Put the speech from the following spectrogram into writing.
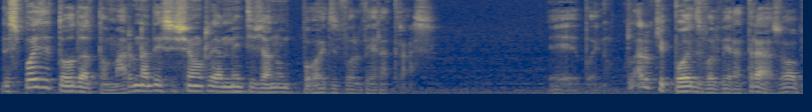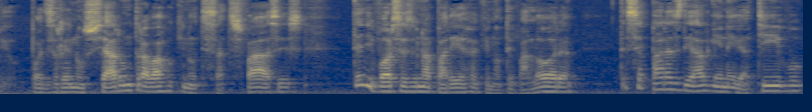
Depois de todo, ao tomar uma decisão, realmente já não podes volver atrás. É, bueno, claro que podes volver atrás, óbvio. Podes renunciar a um trabalho que não te satisfazes, te divorcias de uma pareja que não te valora, te separas de alguém negativo,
